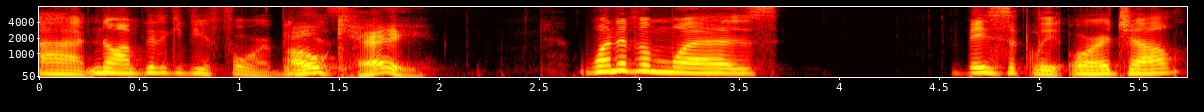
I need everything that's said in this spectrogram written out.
uh, no, I'm going to give you four. Okay. One of them was basically Orajel.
